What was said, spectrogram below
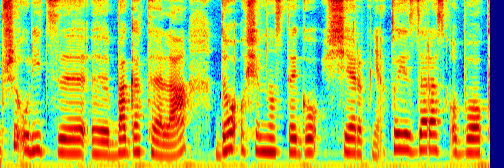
przy ulicy e, Bagatela do 18 sierpnia. To jest zaraz obok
